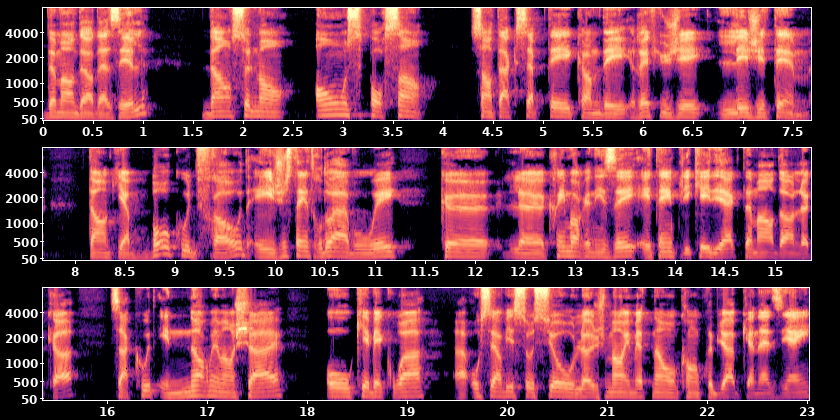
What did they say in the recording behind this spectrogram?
demandeurs d'asile, dont seulement 11 sont acceptés comme des réfugiés légitimes. Donc, il y a beaucoup de fraude et Justin Trudeau a avoué que le crime organisé est impliqué directement dans le cas. Ça coûte énormément cher aux Québécois, euh, aux services sociaux, au logement et maintenant aux contribuables canadiens.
